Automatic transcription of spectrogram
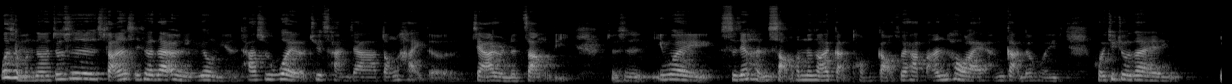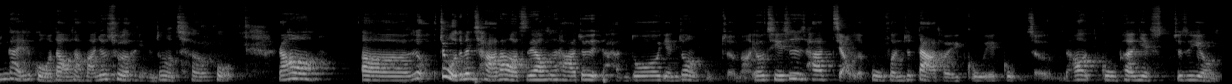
为什么呢？就是法恩希澈在二零零六年，他是为了去参加东海的家人的葬礼，就是因为时间很少嘛，他们那时候还赶通告，所以他反正后来很赶的回回去，就在应该也是国道上，反正就出了很严重的车祸。然后呃，就就我这边查到的资料是，他就是很多严重的骨折嘛，尤其是他脚的部分，就大腿骨也骨折，然后骨盆也是就是有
